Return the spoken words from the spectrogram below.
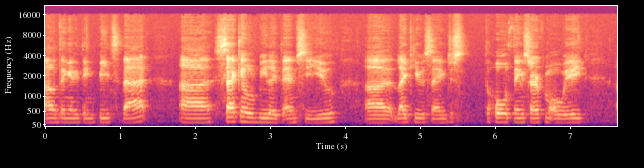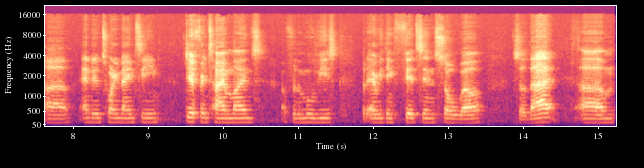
I don't think anything beats that. Uh, second would be like the MCU. Uh, like he was saying, just the whole thing started from 08, uh, ended in 2019. Different timelines uh, for the movies, but everything fits in so well. So that um,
